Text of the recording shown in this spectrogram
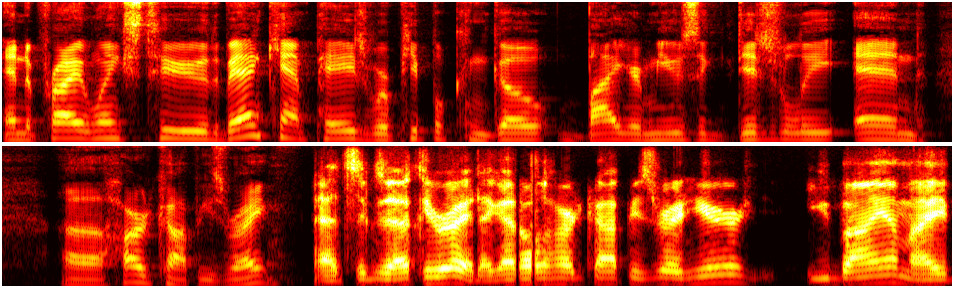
And it probably links to the Bandcamp page where people can go buy your music digitally and uh, hard copies, right? That's exactly right. I got all the hard copies right here. You buy them. I,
